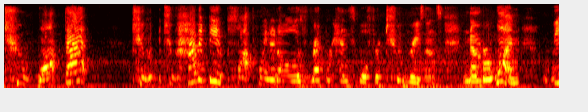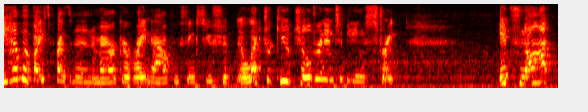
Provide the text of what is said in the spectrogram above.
to want that. To, to have it be a plot point at all is reprehensible for two reasons. Number one, we have a vice president in America right now who thinks you should electrocute children into being straight. It's not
